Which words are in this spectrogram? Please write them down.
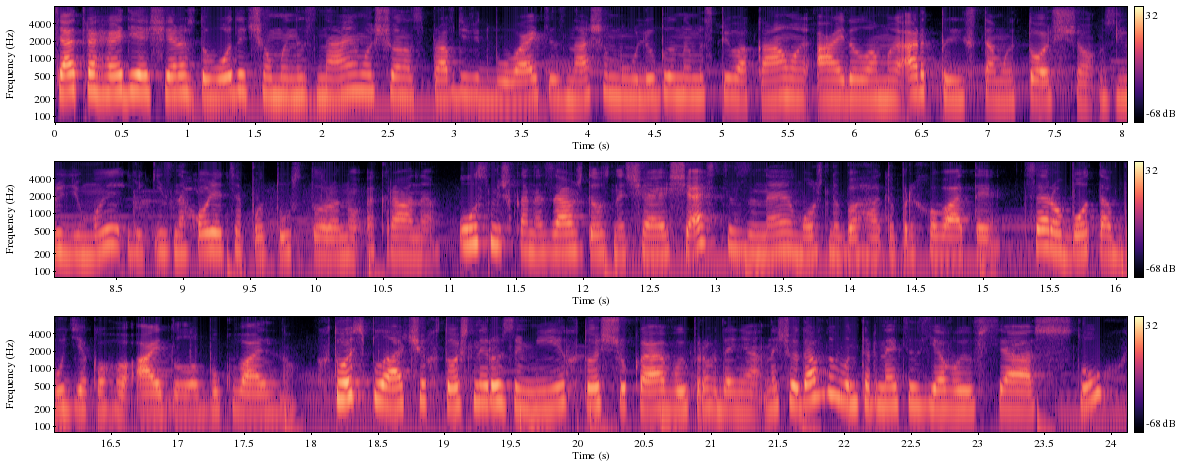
Ця трагедія ще раз доводить, що ми не знаємо, що насправді відбувається з нашими улюбленими співаками, айдолами, артистами тощо, з людьми, які знаходяться по ту сторону екрана. Усмішка не завжди означає щастя, за нею можна багато приховати. Це робота будь-якого айдола, буквально. Хтось плаче, хтось не розуміє, хтось шукає виправдання. Нещодавно в інтернеті з'явився слух,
